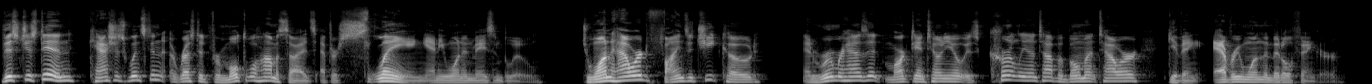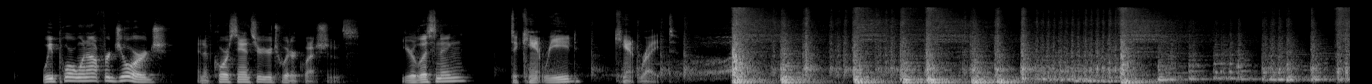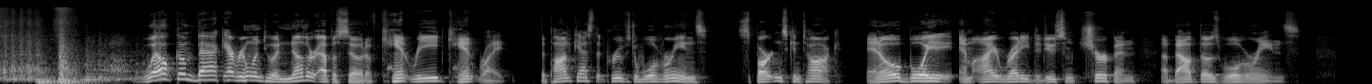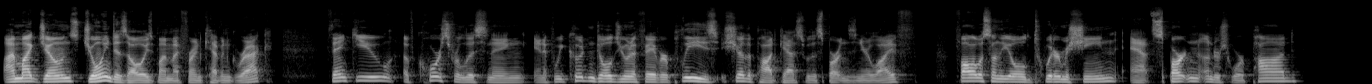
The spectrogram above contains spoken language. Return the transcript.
This just in Cassius Winston arrested for multiple homicides after slaying anyone in Maize and Blue. Juwan Howard finds a cheat code, and rumor has it Mark Dantonio is currently on top of Beaumont Tower, giving everyone the middle finger. We pour one out for George, and of course, answer your Twitter questions. You're listening to Can't Read, Can't Write. Welcome back, everyone, to another episode of Can't Read, Can't Write, the podcast that proves to Wolverines Spartans can talk. And oh boy, am I ready to do some chirping about those Wolverines. I'm Mike Jones, joined as always by my friend Kevin Greck. Thank you, of course, for listening. And if we could indulge you in a favor, please share the podcast with the Spartans in your life. Follow us on the old Twitter machine at Spartan underscore pod.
